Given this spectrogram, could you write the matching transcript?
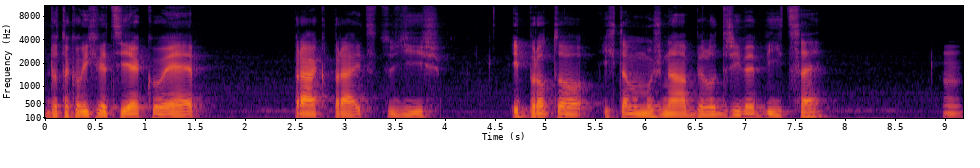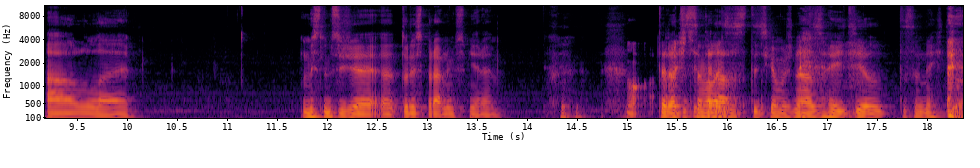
do takových věcí, jako je Prague Pride, tudíž i proto jich tam možná bylo dříve více, hmm. ale myslím si, že eh, to jde správným směrem. No, teda to jsem teda... ale zase teďka možná zhejtil, to jsem nechtěl.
